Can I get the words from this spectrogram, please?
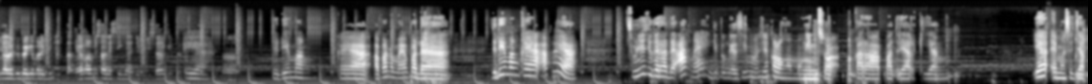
nggak lebih baik daripada binatang ya kalau misalnya singa aja bisa gitu. Iya. Hmm. jadi emang kayak apa namanya pada jadi emang kayak apa ya sebenarnya juga rada aneh gitu gak sih? Maksudnya kalau ngomongin soal perkara patriarki yang ya emang sejak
